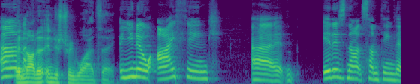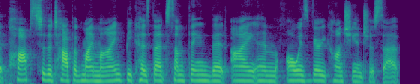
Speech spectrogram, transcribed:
um, and not an industry wide thing? You know, I think. Uh, it is not something that pops to the top of my mind because that's something that I am always very conscientious of.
